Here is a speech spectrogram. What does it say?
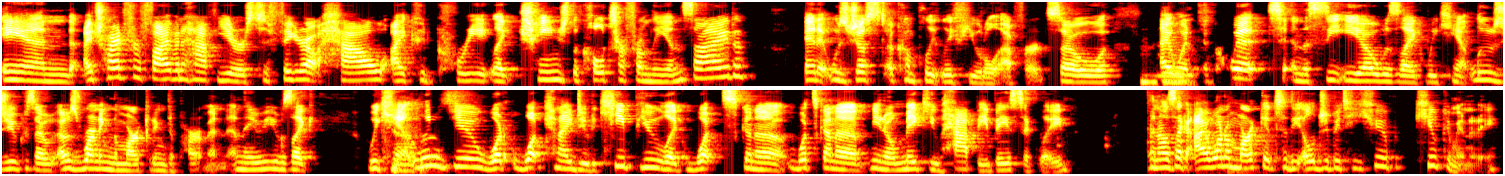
And I tried for five and a half years to figure out how I could create, like, change the culture from the inside and it was just a completely futile effort. So mm-hmm. I went to quit, and the CEO was like, "We can't lose you," because I, I, was running the marketing department, and he was like, "We can't yeah. lose you. What what can I do to keep you? Like, what's gonna what's gonna you know make you happy, basically?" And I was like, "I want to market to the LGBTQ community."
